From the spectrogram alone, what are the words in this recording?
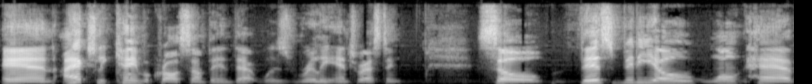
And I actually came across something that was really interesting. So this video won't have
